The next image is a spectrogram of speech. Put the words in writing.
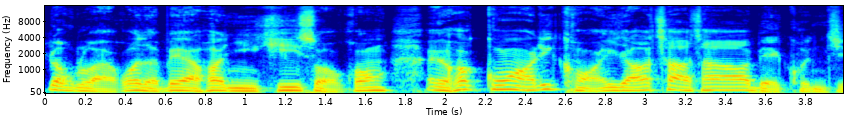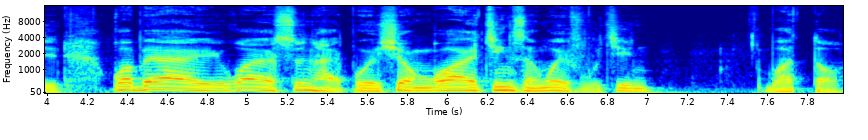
录落来，我就要来发言起诉讲，诶、法官啊，你看伊头吵吵，我袂困进，我要爱我爱损害赔偿，我爱精神慰抚金，我都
